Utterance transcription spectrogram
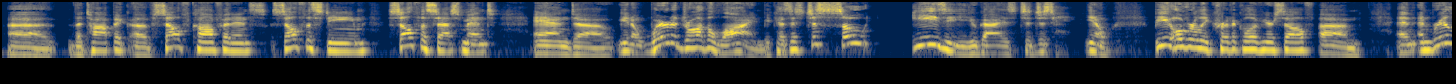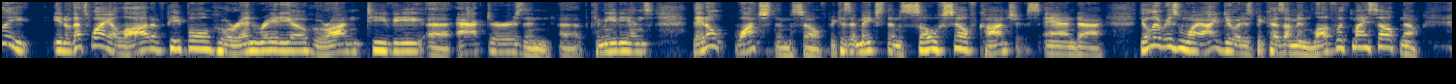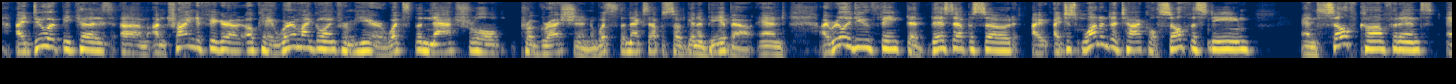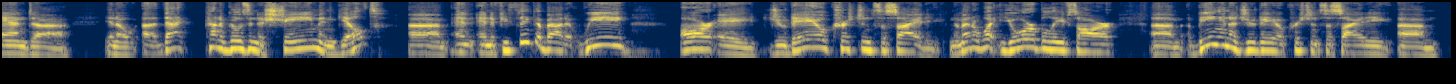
uh, the topic of self-confidence self-esteem self-assessment and uh, you know where to draw the line? Because it's just so easy you guys to just you know be overly critical of yourself um, and and really you know that's why a lot of people who are in radio who are on tv uh, actors and uh, comedians they don't watch themselves because it makes them so self-conscious. And uh, the only reason why i do it is because i'm in love with myself? No. I do it because um, i'm trying to figure out okay where am i going from here? What's the natural progression? What's the next episode going to be about? And i really do think that this episode i, I just wanted to tackle self-esteem and self-confidence and uh, you know, uh, that kind of goes into shame and guilt. Um, and, and if you think about it, we are a Judeo Christian society. No matter what your beliefs are, um, being in a Judeo Christian society, um,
